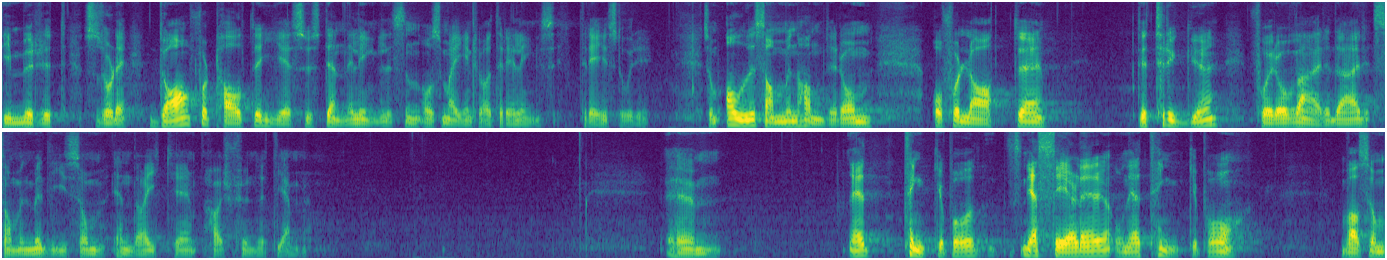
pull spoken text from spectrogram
De murret. Så står det Da fortalte Jesus denne lignelsen, og som egentlig var tre lignelser, tre historier, som alle sammen handler om å forlate det trygge for å være der sammen med de som enda ikke har funnet hjem. Ehm, når jeg på, når jeg ser dere, og når jeg tenker på hva, som,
